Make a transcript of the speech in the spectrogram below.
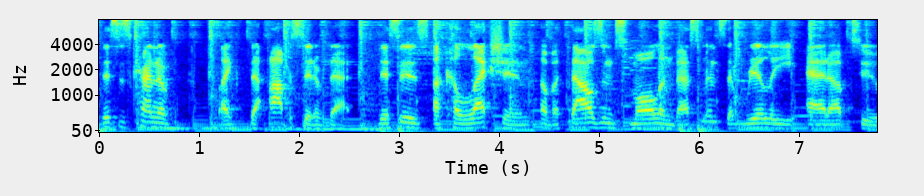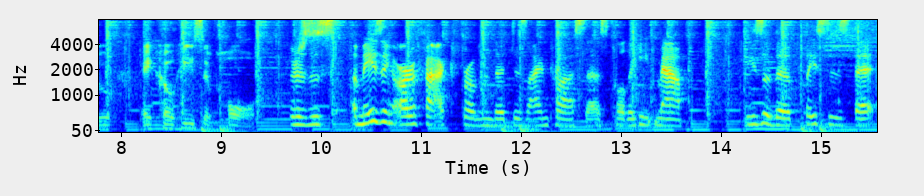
This is kind of like the opposite of that. This is a collection of a thousand small investments that really add up to a cohesive whole. There's this amazing artifact from the design process called a heat map. These are the places that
